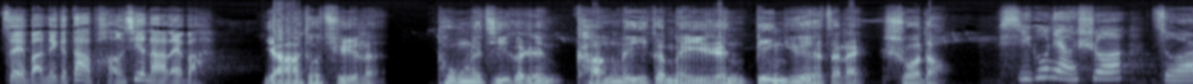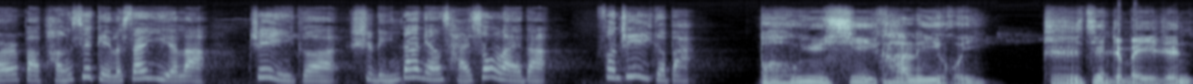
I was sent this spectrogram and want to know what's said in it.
再把那个大螃蟹拿来吧。丫头去了，同了几个人扛了一个美人并月子来说道：“席姑娘说昨儿把螃蟹给了三爷了，这一个是林大娘才送来的，放这个吧。”宝玉细看了一回，只见这美人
